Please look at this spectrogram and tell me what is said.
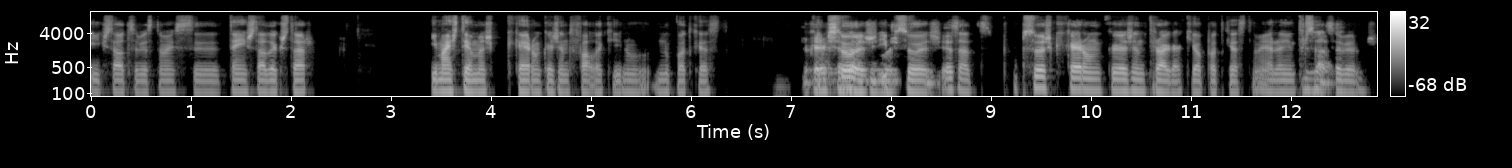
e gostava de saber se também se têm estado a gostar e mais temas que queiram que a gente fale aqui no, no podcast. Eu E quero pessoas, e pessoas, exato. Pessoas que queiram que a gente traga aqui ao podcast também era interessante Exato. sabermos.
